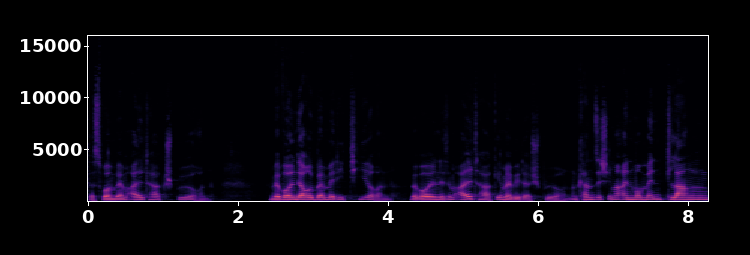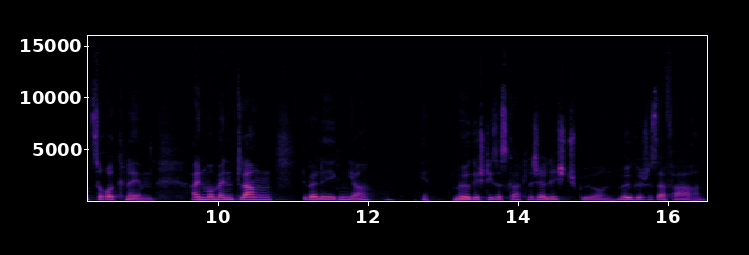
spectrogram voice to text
Das wollen wir im Alltag spüren. Wir wollen darüber meditieren. Wir wollen es im Alltag immer wieder spüren. Man kann sich immer einen Moment lang zurücknehmen, einen Moment lang überlegen, ja, Möge ich dieses göttliche Licht spüren, möge ich es erfahren.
